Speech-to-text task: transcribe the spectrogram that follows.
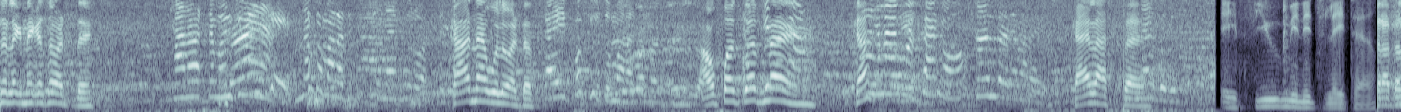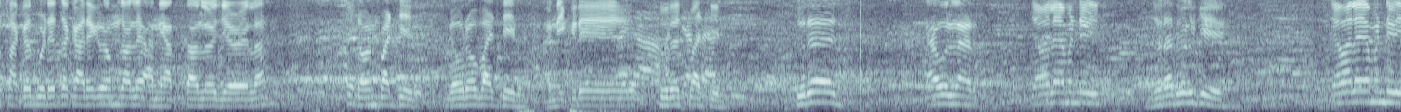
पोराचं लग्न कसं वाटतंय? छान वाटतं म्हणजे नको मला नाही बोलू वाटत. का नाही बोलू वाटत? काही मला. अहो पकवत नाही. का? सांगा. छान झालं मला. काय लागतंय? A few minutes later. तर आता साखरपुड्याचा कार्यक्रम झाला आणि आत्ता आलोय जेवायला. श्रवण पाटील गौरव पाटील आणि इकडे सूरज पाटील. सूरज काय बोलणार? जेवायला या मंडळी. जोरात बोल की. जेवायला या मंडळी.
